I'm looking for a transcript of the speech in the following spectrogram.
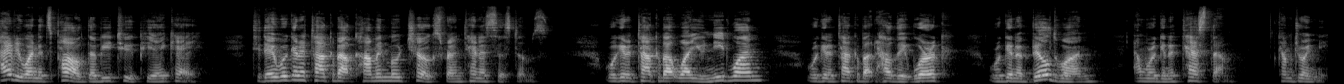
Hi everyone, it's Paul, W2PAK. Today we're going to talk about common mode chokes for antenna systems. We're going to talk about why you need one, we're going to talk about how they work, we're going to build one, and we're going to test them. Come join me.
